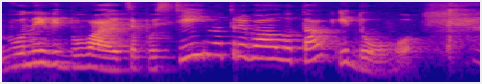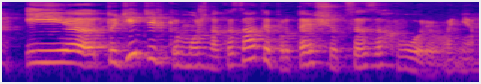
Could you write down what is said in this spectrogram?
вони відбуваються постійно тривало, так і довго. І тоді тільки можна казати про те, що це захворювання.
